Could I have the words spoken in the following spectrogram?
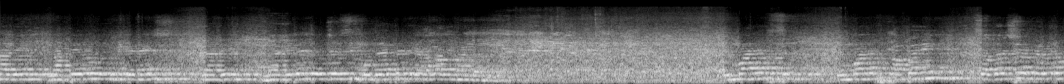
నాది నా పేరు గణేష్. నాది నా విలేజ్ వచ్చేసి ముదయపేట యాలాల మండలం ఎంఆర్ఎఫ్ ఎంఆర్ఎఫ్ కంపెనీ సదాశివపేటలో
